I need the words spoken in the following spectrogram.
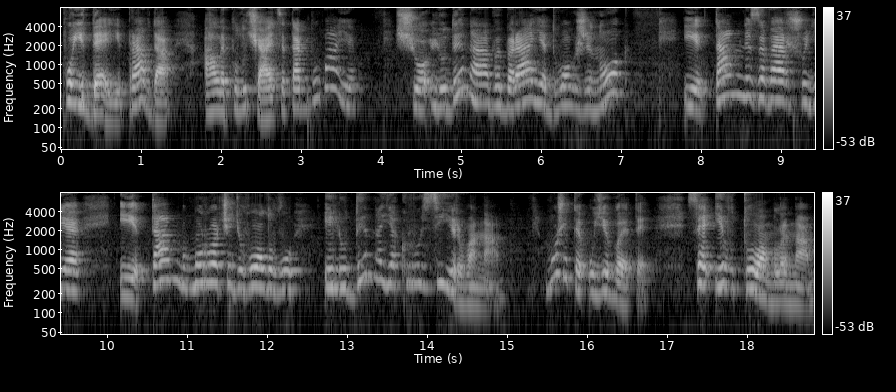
по ідеї, правда? Але виходить, так буває, що людина вибирає двох жінок і там не завершує, і там морочить голову, і людина як розірвана. Можете уявити? Це і втомлена,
